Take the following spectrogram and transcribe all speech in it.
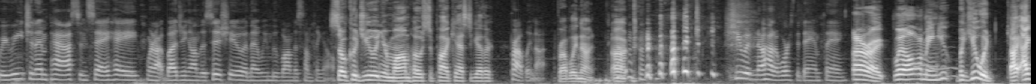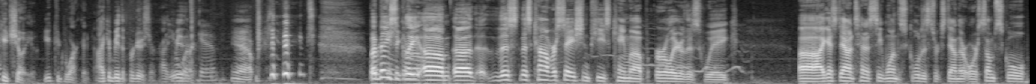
we reach an impasse and say, "Hey, we're not budging on this issue," and then we move on to something else. so could you and your mom host a podcast together? Probably not. Probably not. Uh, She wouldn't know how to work the damn thing. all right. Well, I mean, you but you would I, I could show you. You could work it. I could be the producer. I could You work the, it. Yeah. but Working basically, um, uh, this this conversation piece came up earlier this week. Uh, I guess down in Tennessee, one of the school districts down there, or some school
